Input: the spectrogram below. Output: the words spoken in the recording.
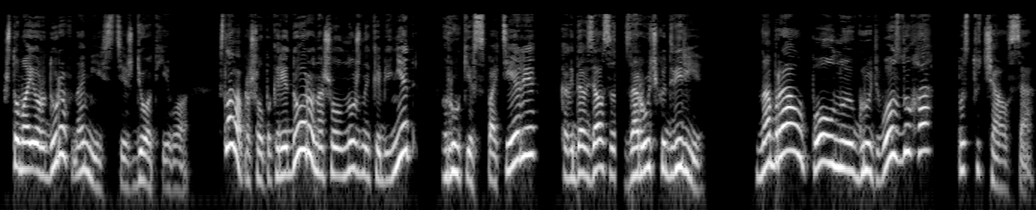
что майор Дуров на месте, ждет его. Слава прошел по коридору, нашел нужный кабинет, руки вспотели, когда взялся за ручку двери. Набрал полную грудь воздуха, постучался.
